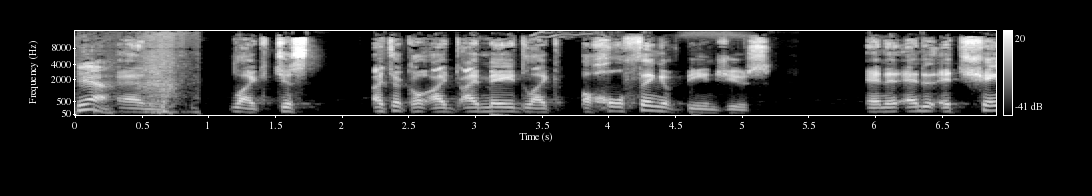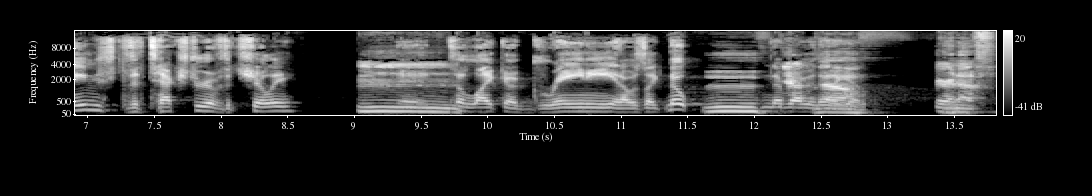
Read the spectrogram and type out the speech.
Yeah. and like just I took a- I I made like a whole thing of bean juice, and it ended it changed the texture of the chili Mm, to like a grainy, and I was like, nope, Mm, never Yeah, doing that no. again. fair enough.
